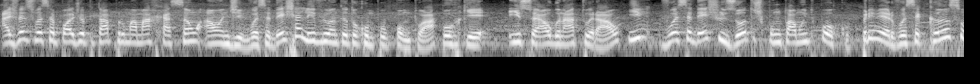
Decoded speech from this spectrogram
às vezes você pode optar por uma marcação onde você deixa livre o Antetokounmpo pontuar, porque isso é algo natural, e você deixa os outros pontuar muito pouco. Primeiro, você cansa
